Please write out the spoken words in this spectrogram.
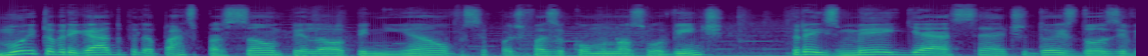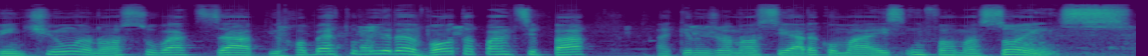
Muito obrigado pela participação, pela opinião. Você pode fazer como nosso ouvinte, 36721221 é o nosso WhatsApp. Roberto Lira volta a participar aqui no Jornal Seara com mais informações.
